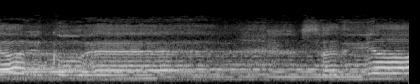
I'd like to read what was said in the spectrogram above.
यार को है सदियाँ।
